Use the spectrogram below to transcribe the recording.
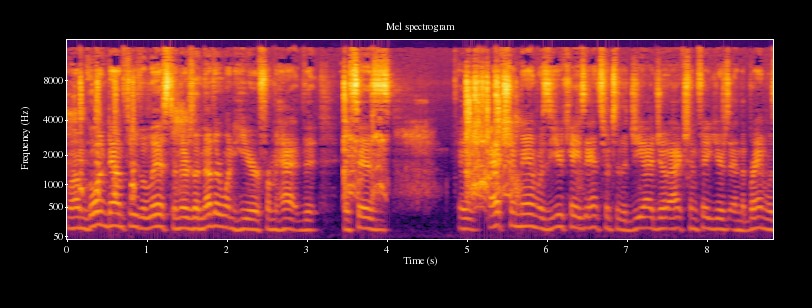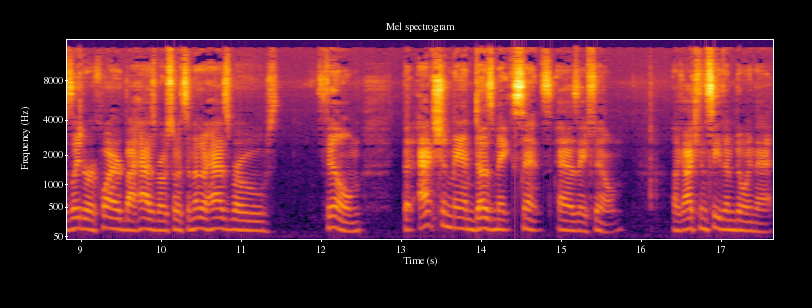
well, I'm going down through the list, and there's another one here from Hat that it says. Action Man was the UK's answer to the G.I. Joe action figures, and the brand was later acquired by Hasbro, so it's another Hasbro film. But Action Man does make sense as a film. Like, I can see them doing that.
